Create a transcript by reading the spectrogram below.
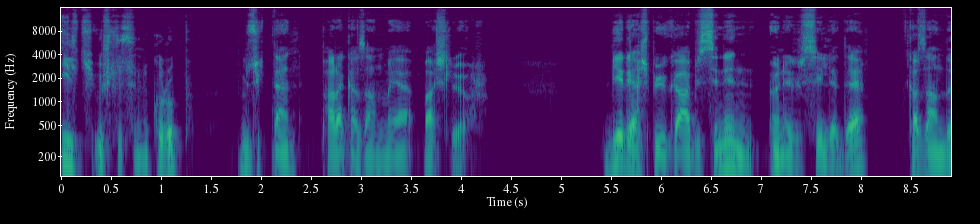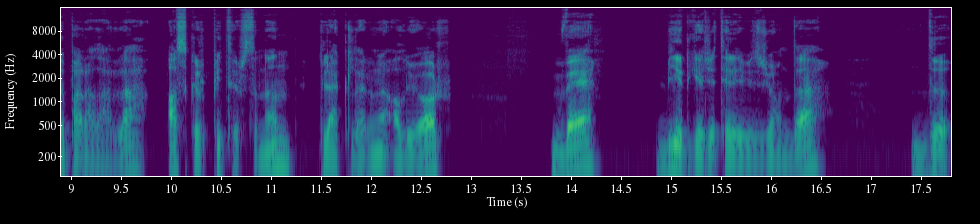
ilk üçlüsünü kurup müzikten para kazanmaya başlıyor. Bir yaş büyük abisinin önerisiyle de kazandığı paralarla Oscar Peterson'ın plaklarını alıyor ve bir gece televizyonda The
